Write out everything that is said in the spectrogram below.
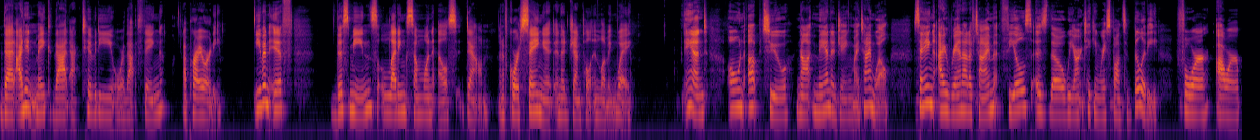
that I didn't make that activity or that thing a priority. Even if this means letting someone else down. And of course, saying it in a gentle and loving way. And own up to not managing my time well. Saying I ran out of time feels as though we aren't taking responsibility for our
